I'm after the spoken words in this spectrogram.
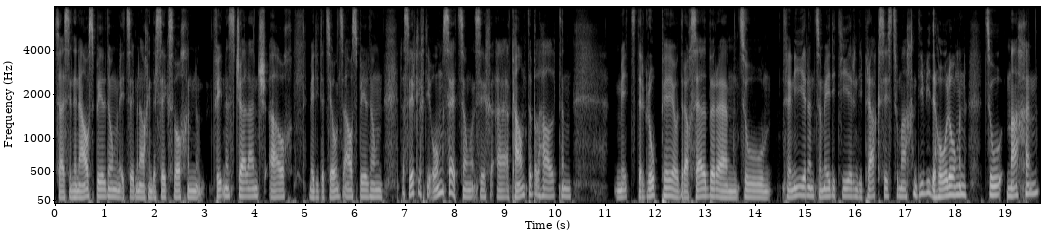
das heißt in den Ausbildungen, jetzt eben auch in der sechs Wochen Fitness Challenge, auch Meditationsausbildung, dass wirklich die Umsetzung sich äh, accountable halten mit der Gruppe oder auch selber ähm, zu trainieren, zu meditieren, die Praxis zu machen, die Wiederholungen zu machen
